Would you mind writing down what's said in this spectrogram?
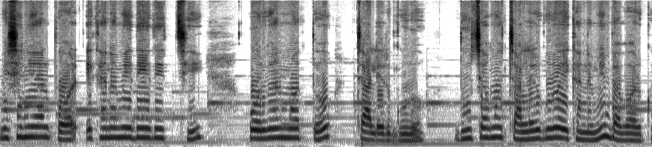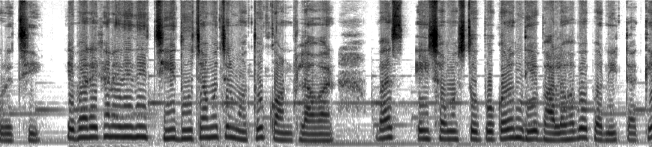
মিশিয়ে নেওয়ার পর এখানে আমি দিয়ে দিচ্ছি পরিমাণ মতো চালের গুঁড়ো। দু চামচ চালের গুঁড়ো এখানে আমি ব্যবহার করেছি। এবার এখানে দিয়ে দিচ্ছি দু চামচের মতো কর্নফ্লাওয়ার। ব্যাস, এই সমস্ত উপকরণ দিয়ে ভালোভাবে পনিরটাকে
